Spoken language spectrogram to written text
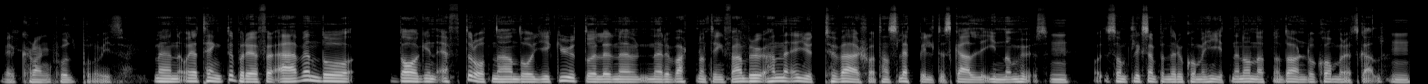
Mer klangfullt på något vis. Men, och jag tänkte på det, för även då dagen efteråt när han då gick ut då, eller när, när det vart någonting, för han, han är ju tyvärr så att han släpper lite skall inomhus. Mm. Som till exempel när du kommer hit, när någon öppnar dörren, då kommer ett skall. Mm.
